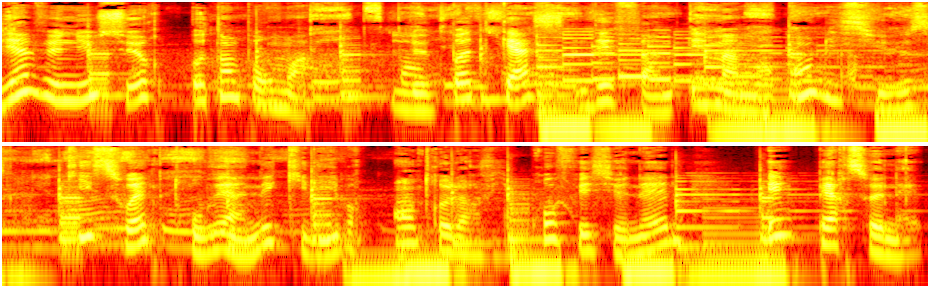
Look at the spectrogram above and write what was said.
Bienvenue sur Autant pour moi, le podcast des femmes et mamans ambitieuses qui souhaitent trouver un équilibre entre leur vie professionnelle et personnelle.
